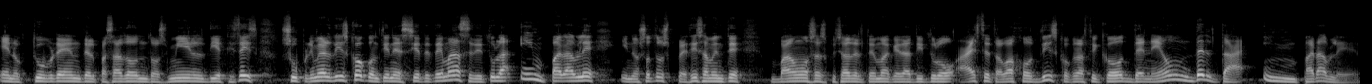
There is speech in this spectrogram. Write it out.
en octubre del pasado 2016. Su primer disco contiene siete temas, se titula Imparable y nosotros precisamente vamos a escuchar el tema que da título a este trabajo discográfico de Neon Delta, Imparable.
